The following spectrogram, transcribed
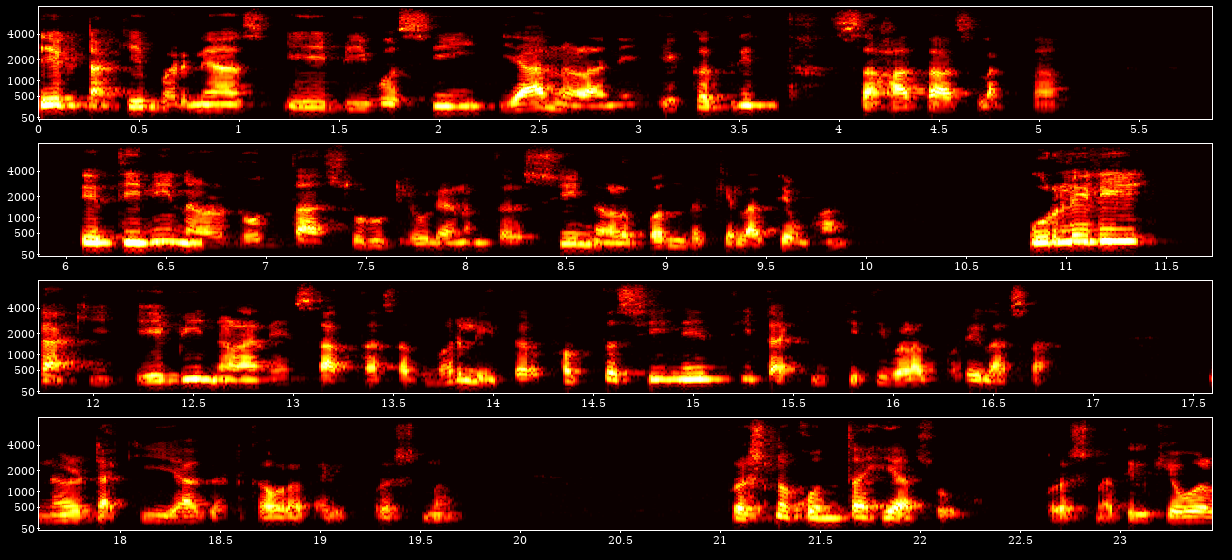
एक टाकी भरण्यास ए बी व सी या नळाने एकत्रित सहा तास लागतात. ते तिन्ही नळ दोन तास सुरू ठेवल्यानंतर सी नळ बंद केला तेव्हा उरलेली टाकी ए बी नळाने सात तासात भरली तर फक्त सी ने ती टाकी किती वेळात भरेल असा? नळ टाकी या घटकावर आधारित प्रश्न. प्रश्न कोणताही असो प्रश्नातील केवळ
